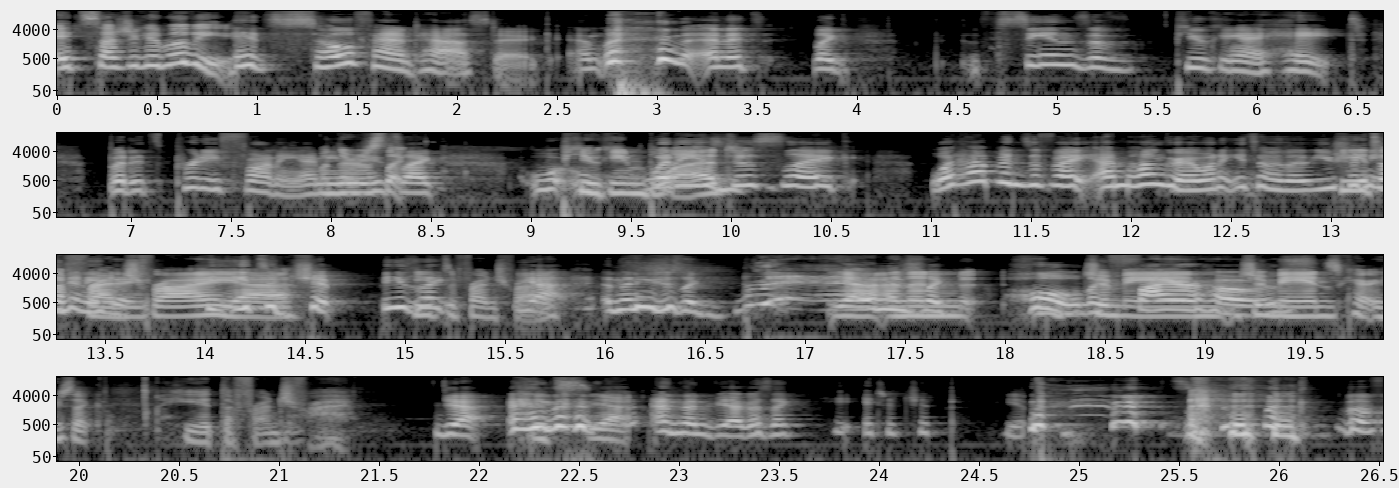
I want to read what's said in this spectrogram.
It's such a good movie. It's so fantastic, and and it's like scenes of puking I hate, but it's pretty funny. I When mean, they're just, like, like, w- puking When blood. he's just like, "What happens if I I'm hungry? I want to eat something." Like, you shouldn't eats eat a French anything." fry, He yeah. eats a chip. He's He like eats a French fry. Yeah, and then he's just like, yeah, and, and, then like whole like fire hose. Jemaine's character, he's like, he ate the French fry. Yeah, and then, yeah. and then Viago's like, he ate a chip. Yep. it's like the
